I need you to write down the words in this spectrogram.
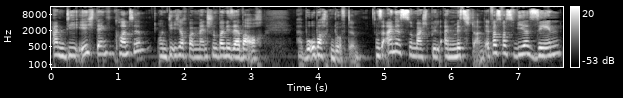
an die ich denken konnte und die ich auch beim Menschen und bei mir selber auch äh, beobachten durfte. Das eine ist zum Beispiel ein Missstand, etwas, was wir sehen,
